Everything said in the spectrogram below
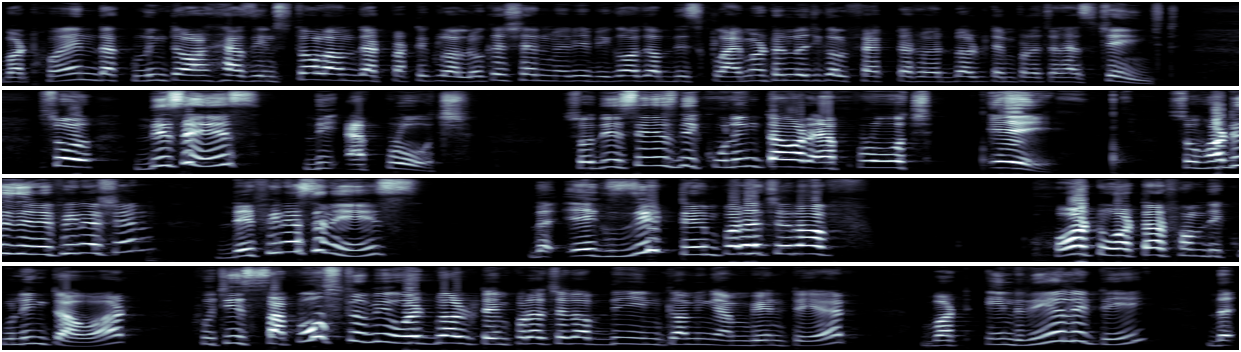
but when the cooling tower has installed on that particular location maybe because of this climatological factor wet bulb temperature has changed. So, this is the approach. So, this is the cooling tower approach A. So, what is the definition? Definition is the exit temperature of hot water from the cooling tower which is supposed to be wet bulb temperature of the incoming ambient air, but in reality the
